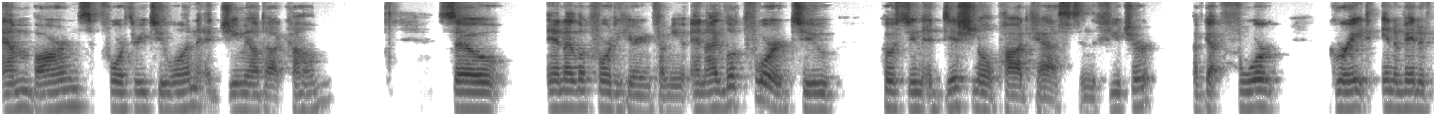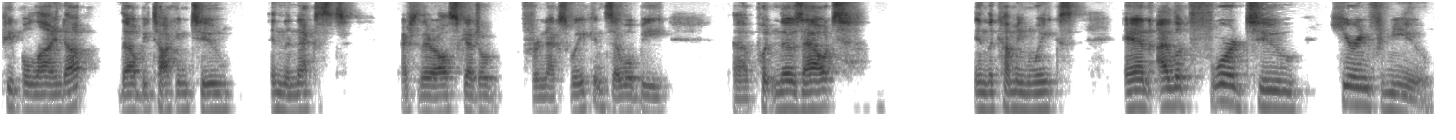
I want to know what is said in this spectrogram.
mbarnes4321 at gmail.com. So, and I look forward to hearing from you. And I look forward to hosting additional podcasts in the future. I've got four great innovative people lined up that I'll be talking to in the next, actually, they're all scheduled for next week. And so we'll be uh, putting those out in the coming weeks. And I look forward to hearing from you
